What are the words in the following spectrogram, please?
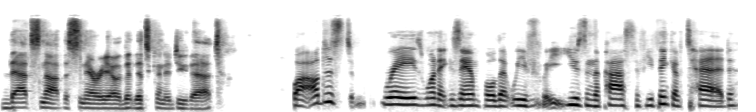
that's not the scenario that, that's going to do that. Well, I'll just raise one example that we've used in the past. If you think of TED,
